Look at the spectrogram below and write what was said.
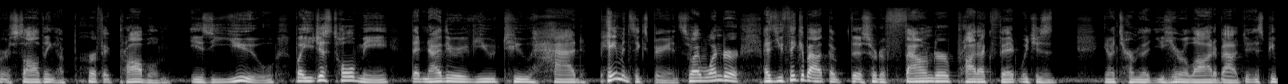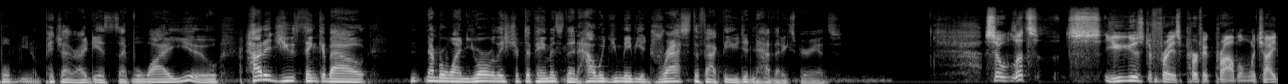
for solving a perfect problem is you, but you just told me that neither of you two had payments experience. So I wonder, as you think about the, the sort of founder product fit, which is you know a term that you hear a lot about is people you know pitch out ideas. It's like well why you? How did you think about number one your relationship to payments? And then how would you maybe address the fact that you didn't have that experience? So let's you used a phrase perfect problem which i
